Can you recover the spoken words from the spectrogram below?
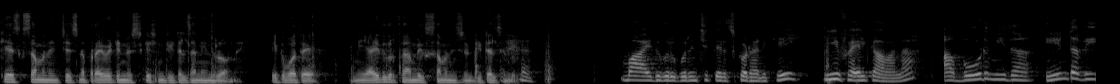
కేసుకు సంబంధించి చేసిన ప్రైవేట్ ఇన్వెస్టిగేషన్ డీటెయిల్స్ అన్ని ఇందులో ఉన్నాయి. ఇకపోతే మీ ఐదుగురు ఫ్యామిలీకి సంబంధించిన డీటెయిల్స్ ఇందులో మా ఐదుగురు గురించి తెలుసుకోవడానికి ఈ ఫైల్ కావాలా? ఆ బోర్డు మీద ఏంటవి?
